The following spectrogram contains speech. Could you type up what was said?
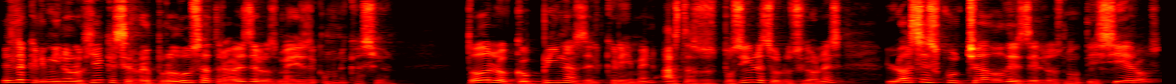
es la criminología que se reproduce a través de los medios de comunicación. Todo lo que opinas del crimen, hasta sus posibles soluciones, lo has escuchado desde los noticieros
